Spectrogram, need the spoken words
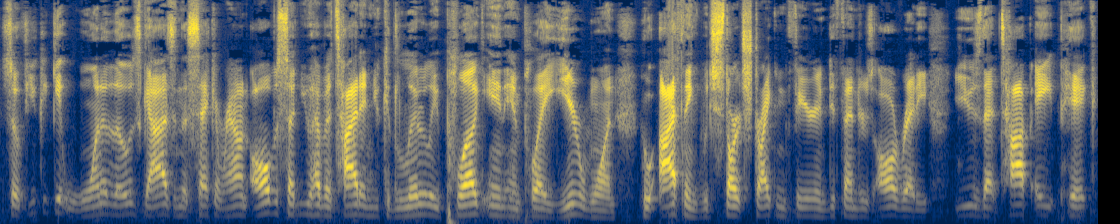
So if you could get one of those guys in the second round, all of a sudden you have a tight end you could literally plug in and play year one, who I think would start striking fear in defenders already. Use that top eight pick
